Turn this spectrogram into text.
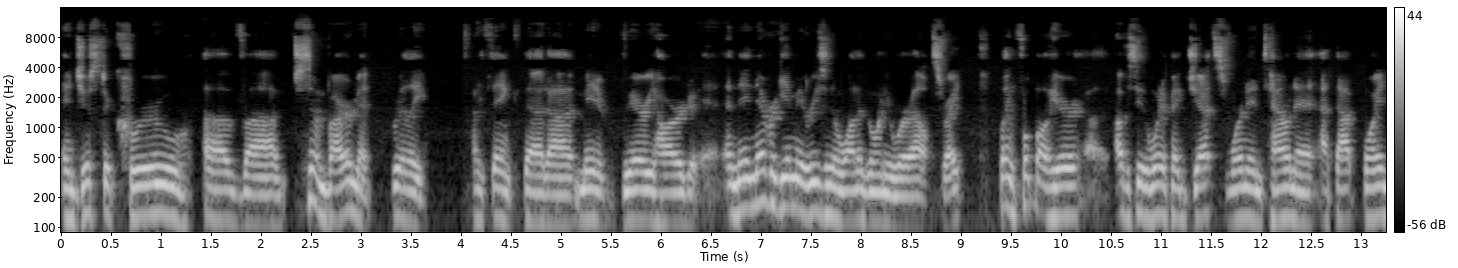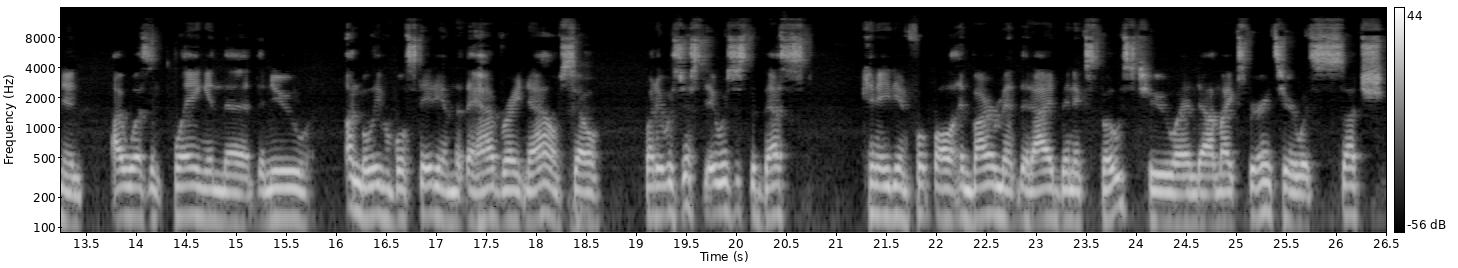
and just a crew of uh, just an environment really I think that uh, made it very hard, and they never gave me a reason to want to go anywhere else. Right, playing football here, uh, obviously the Winnipeg Jets weren't in town at, at, that point, and I wasn't playing in the the new unbelievable stadium that they have right now. So, but it was just it was just the best Canadian football environment that I had been exposed to, and uh, my experience here was such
